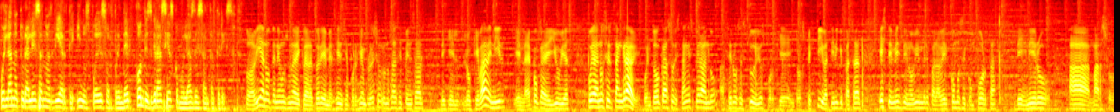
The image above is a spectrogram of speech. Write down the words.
pues la naturaleza no advierte y nos puede sorprender con desgracias como las de Santa Teresa. Todavía no tenemos una declaratoria de emergencia, por ejemplo, eso nos hace pensar de que lo que va a venir en la época de lluvias pueda no ser tan grave, o en todo caso están esperando hacer los estudios porque en perspectiva tiene que pasar este mes de noviembre para ver cómo se comporta de enero a marzo.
